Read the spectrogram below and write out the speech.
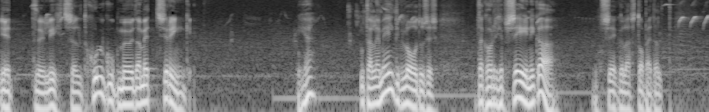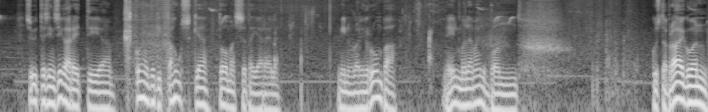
et lihtsalt hulgub mööda metsi ringi. jah, talle meeldib looduses. ta korjab seeni ka. see kõlas tobedalt. süütasin sigareti ja kohe tegid Kahusk ja Toomas seda järele. minul oli rumba, neil mõlemal Bond. kus ta praegu on?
